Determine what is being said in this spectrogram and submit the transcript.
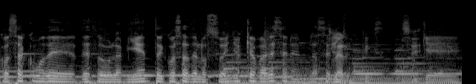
cosas como de desdoblamiento y cosas de los sueños que aparecen en la serie Claro, Twin Peaks. Sí. que,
